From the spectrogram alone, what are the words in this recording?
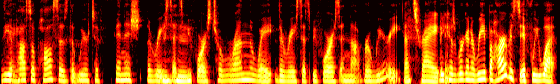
the Right. apostle Paul says that we're to finish the race that's Mm-hmm. before us, to run the way the race that's before us and not grow weary. That's right. Because we're going to reap a harvest if we what?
